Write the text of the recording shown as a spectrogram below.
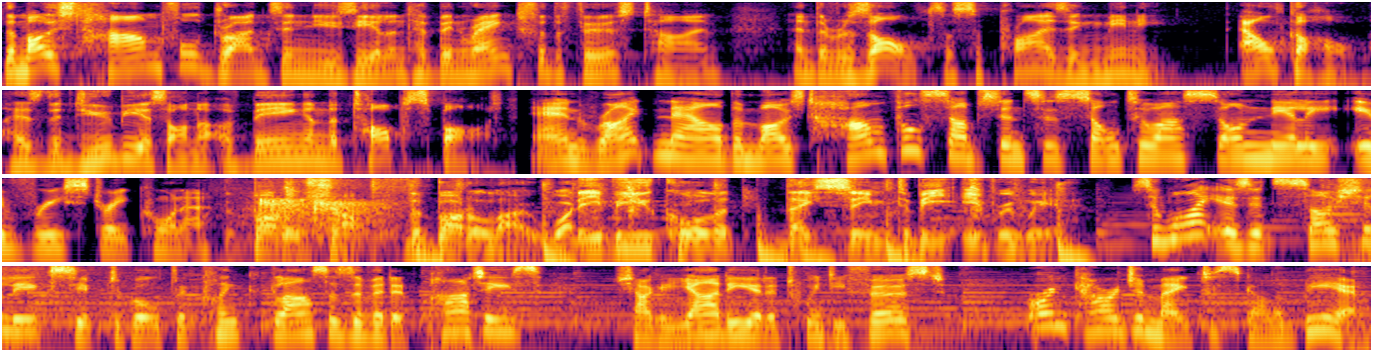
The most harmful drugs in New Zealand have been ranked for the first time, and the results are surprising many. Alcohol has the dubious honour of being in the top spot. And right now, the most harmful substances sold to us on nearly every street corner. The bottle shop, the bottle o, whatever you call it, they seem to be everywhere. So, why is it socially acceptable to clink glasses of it at parties, chug a yardie at a 21st, or encourage a mate to scull a beer?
